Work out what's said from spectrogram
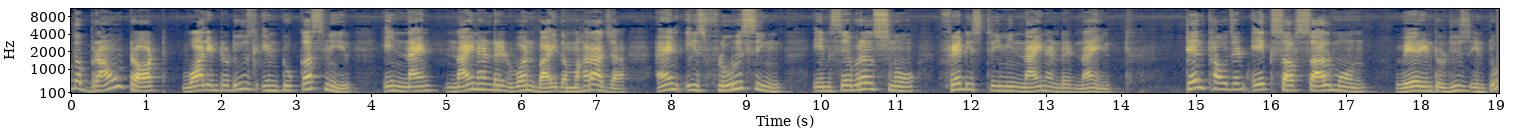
the brown trot was introduced into Kashmir in 901 by the Maharaja and is flourishing in several snow-fed stream in 909, 10,000 eggs of salmon were introduced into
